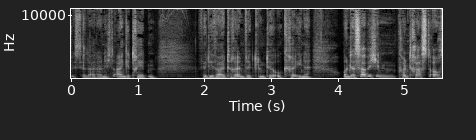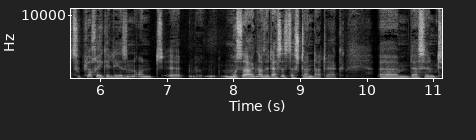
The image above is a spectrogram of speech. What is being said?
ist ja leider nicht eingetreten für die weitere Entwicklung der Ukraine. Und das habe ich in Kontrast auch zu Ploche gelesen und äh, muss sagen, also das ist das Standardwerk. Ähm, das sind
